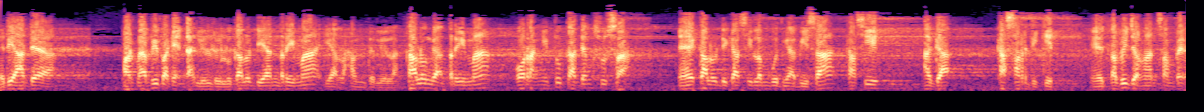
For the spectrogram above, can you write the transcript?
Jadi ada Pak Nabi pakai dalil dulu. Kalau dia nerima, ya alhamdulillah. Kalau nggak terima, orang itu kadang susah. Eh, kalau dikasih lembut nggak bisa, kasih agak kasar dikit. Ya, tapi jangan sampai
